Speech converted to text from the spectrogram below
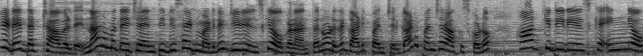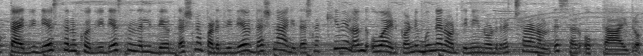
ಸ್ಯಾಟರ್ಡೇ ದ ಟ್ರಾವೆಲ್ ಡೇ ನಾನು ಮತ್ತೆ ಜಯಂತಿ ಡಿಸೈಡ್ ಮಾಡಿದ್ರೆ ಡಿ ಗೆ ಹೋಗೋಣ ಅಂತ ನೋಡಿದ್ರೆ ಗಾಡಿ ಪಂಚರ್. ಗಾಡಿ ಪಂಚರ್ ಹಾಕಿಸ್ಕೊಂಡು ಹಾಕಿ ಡಿ ಗೆ ಹೆಂಗೆ ಹೋಗ್ತಾ ಇದ್ವಿ ದೇವಸ್ಥಾನಕ್ಕೆ ಹೋದ್ವಿ ದೇವಸ್ಥಾನದಲ್ಲಿ ದೇವ್ರ ದರ್ಶನ ಪಡೆದ್ವಿ ದೇವ್ರ ದರ್ಶನ ಆಗಿದ ತಕ್ಷಣ ಕಿವಿಯಲ್ಲಿ ಒಂದು ಹೂವು ಇಟ್ಕೊಂಡು ಮುಂದೆ ನೋಡ್ತೀನಿ. ನೋಡಿದ್ರೆ ಚರಣ ಮತ್ತೆ ಸರ್ ಹೋಗ್ತಾ ಇದ್ರು.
